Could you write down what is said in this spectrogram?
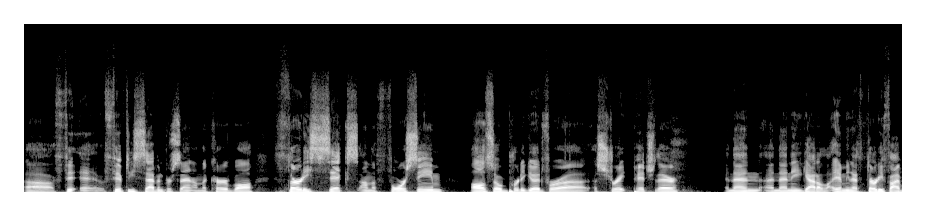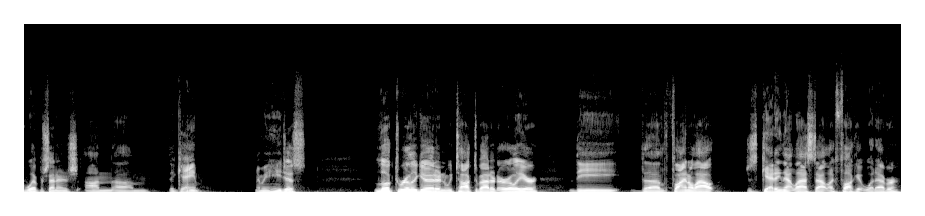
Uh, fi- uh, 57% on the curveball, 36 on the four seam, also pretty good for a, a straight pitch there. And then and then he got a I mean a 35 whip percentage on um, the game. I mean, he just looked really good, and we talked about it earlier. The the final out, just getting that last out, like fuck it, whatever.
